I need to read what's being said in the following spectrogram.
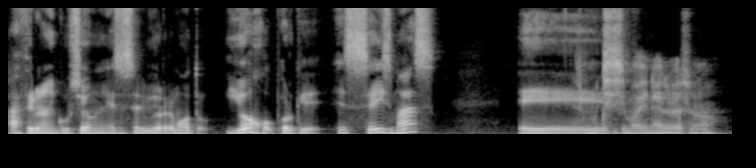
hacer una incursión en ese servidor remoto. Y ojo, porque es 6 más... es eh, muchísimo dinero eso, ¿no?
